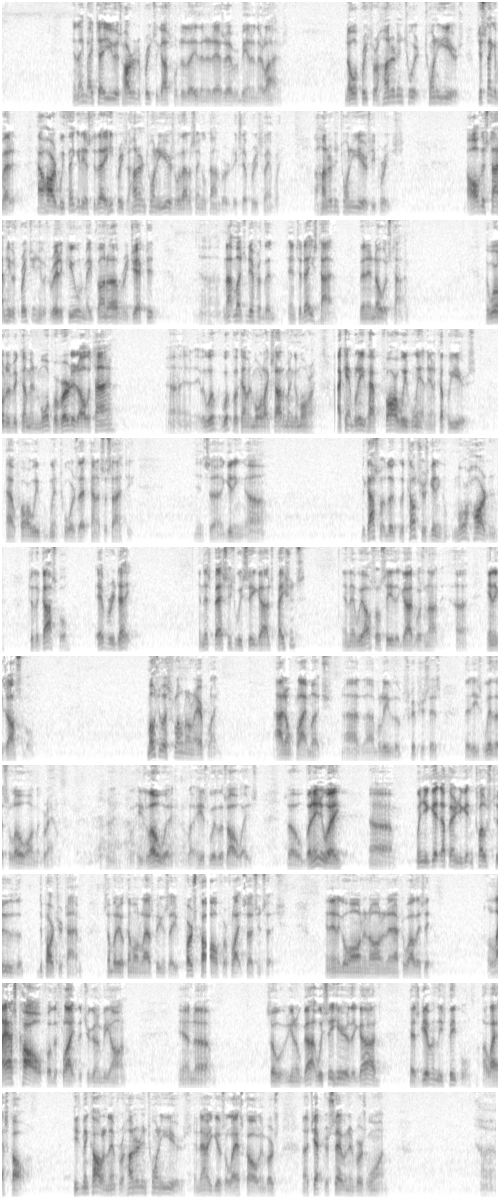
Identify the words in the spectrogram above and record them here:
and they may tell you it's harder to preach the gospel today than it has ever been in their lives. Noah preached for 120 years. Just think about it. How hard we think it is today. He preached 120 years without a single convert except for his family. 120 years he preached. All this time he was preaching, he was ridiculed, made fun of, rejected. Uh, not much different than in today's time than in Noah's time. The world is becoming more perverted all the time. Uh, we're, we're, becoming more like Sodom and Gomorrah. I can't believe how far we've went in a couple of years. How far we've went towards that kind of society. It's uh, getting uh, the gospel. The, the culture is getting more hardened to the gospel every day. In this passage, we see God's patience and then we also see that God was not uh, inexhaustible. Most of us flown on an airplane. I don't fly much. I, I believe the scripture says that He's with us low on the ground. He's low. With He is with us always. So, but anyway, uh, when you get up there and you're getting close to the departure time, somebody will come on loudspeaker and say, first call for flight such and such. And then they go on and on, and then after a while they say, last call for the flight that you're going to be on. And uh, so, you know, God, we see here that God has given these people a last call. He's been calling them for 120 years, and now he gives a last call in verse uh, chapter 7 and verse 1. Uh,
